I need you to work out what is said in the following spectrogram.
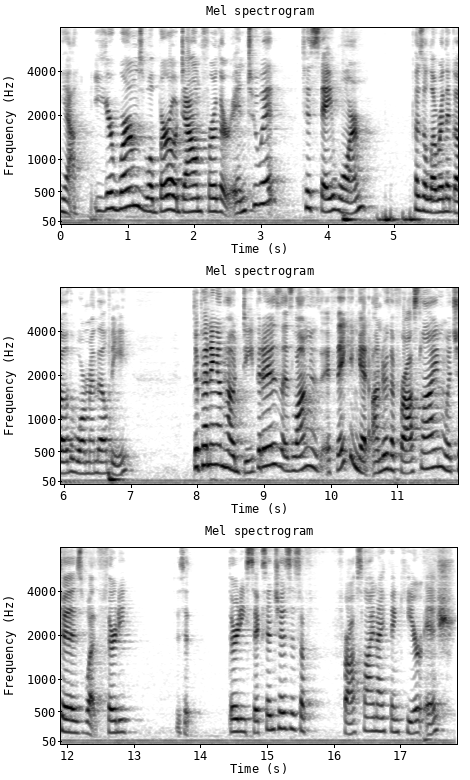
yeah, your worms will burrow down further into it to stay warm because the lower they go, the warmer they'll be. Depending on how deep it is, as long as if they can get under the frost line, which is what 30 is it 36 inches is a frost line, I think here ish.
